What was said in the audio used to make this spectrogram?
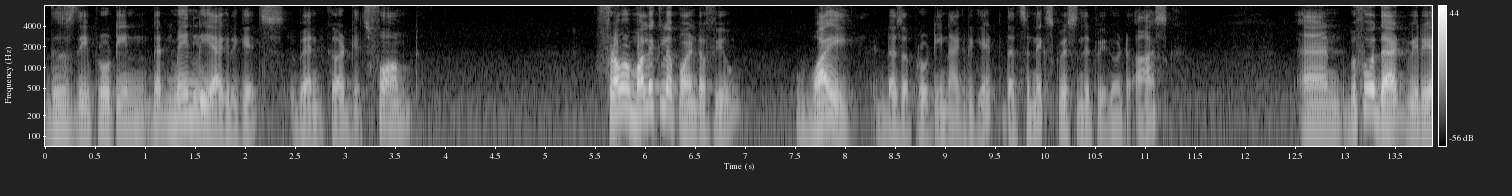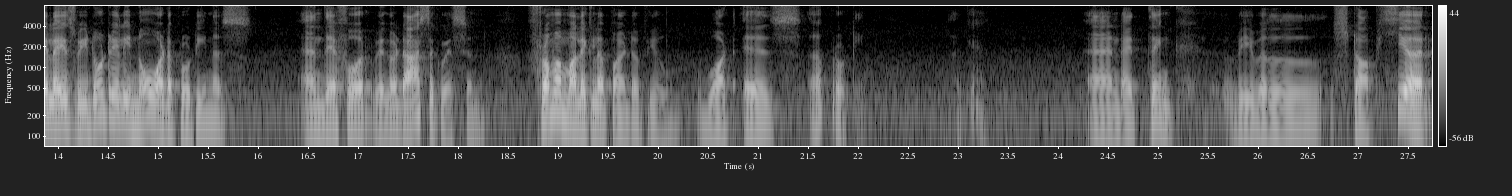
This is the protein that mainly aggregates when curd gets formed. From a molecular point of view, why does a protein aggregate? That is the next question that we are going to ask. And before that, we realize we do not really know what a protein is and therefore, we are going to ask the question from a molecular point of view, what is a protein? Okay. And I think we will stop here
